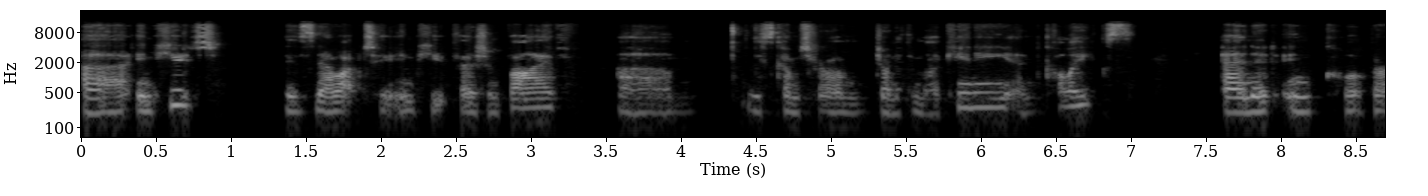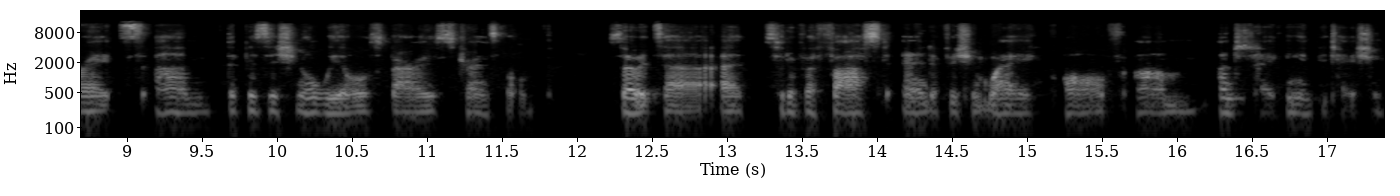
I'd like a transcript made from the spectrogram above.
Uh, Impute is now up to Impute version 5. Um, this comes from Jonathan Marchini and colleagues, and it incorporates um, the positional Wheeler Burrows transform. So it's a, a, sort of a fast and efficient way of um, undertaking imputation.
